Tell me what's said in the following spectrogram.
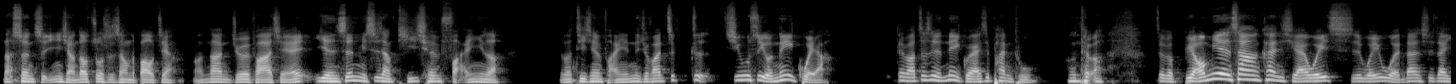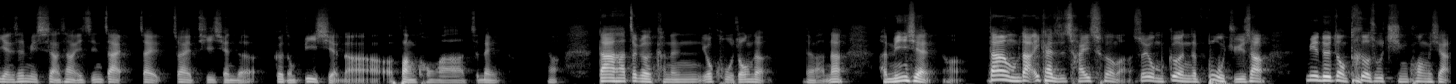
那甚至影响到做市商的报价啊，那你就会发现，哎，衍生品市场提前反应了，那么提前反应，那就发现这个几乎是有内鬼啊，对吧？这是内鬼还是叛徒，对吧？这个表面上看起来维持维稳，但是在衍生品市场上已经在在在提前的各种避险啊、放空啊之类的啊，当然它这个可能有苦衷的。对吧？那很明显啊，当然我们大家一开始是猜测嘛，所以我们个人的布局上，面对这种特殊情况下，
